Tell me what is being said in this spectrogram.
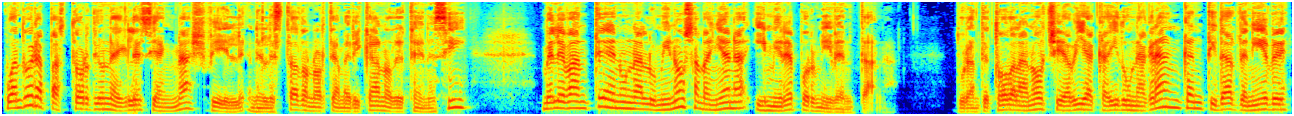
Cuando era pastor de una iglesia en Nashville, en el estado norteamericano de Tennessee, me levanté en una luminosa mañana y miré por mi ventana. Durante toda la noche había caído una gran cantidad de nieve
